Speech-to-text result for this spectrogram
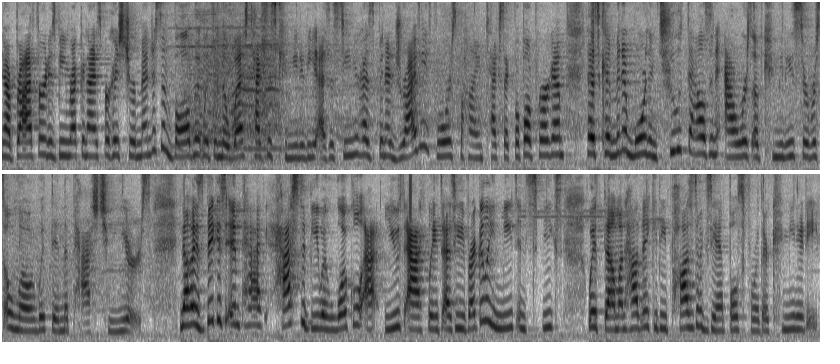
Now, Bradford is being recognized for his tremendous involvement within the West Texas community as a senior has been a driving force behind Texas football program that has committed more than 2,000 hours of community service alone within the past two years. Now, his biggest impact has to be with local youth athletes as he regularly meets and speaks with them on how they can be positive examples for their community.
